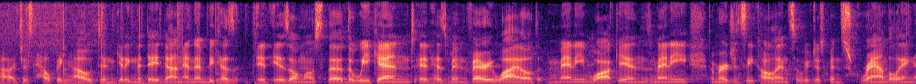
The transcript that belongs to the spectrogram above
uh, just helping out and getting the day done. And then because it is almost the, the weekend. It has been very wild, many walk-ins, many emergency call-ins, so we've just been scrambling.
